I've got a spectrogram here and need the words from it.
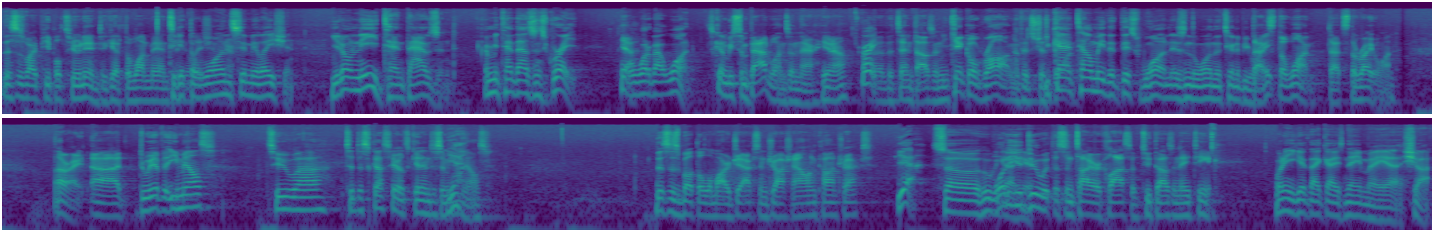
this is why people tune in to get the one man to get the one simulation. You don't need ten thousand. I mean, ten thousand is great. Yeah. But what about one? It's going to be some bad ones in there, you know. Right. Uh, the ten thousand. You can't go wrong if it's just. You can't one. tell me that this one isn't the one that's going to be That's right. That's the one. That's the right one. All right. Uh, do we have emails to uh, to discuss here? Let's get into some Yeah. emails. This is about the Lamar Jackson, Josh Allen contracts. yeah. So who? We What do you here? do with this entire class of 2018? Why don't you give that guy's name a uh, shot?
